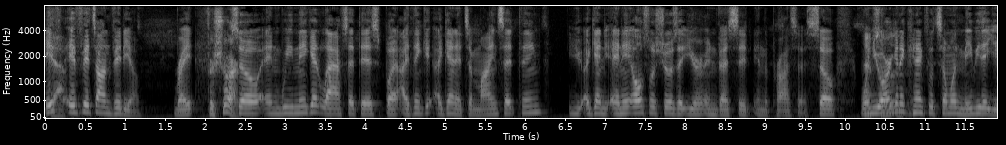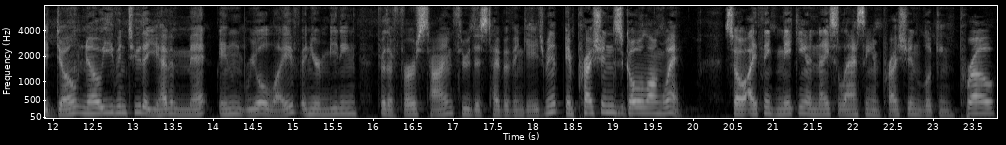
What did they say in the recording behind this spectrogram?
if Yeah. if it's on video, right? For sure. So, and we may get laughs at this, but I think again, it's a mindset thing. You, again, and it also shows that you're invested in the process. So when you are going to connect with someone, maybe that you don't know even to that you haven't met in real life, and you're meeting for the first time through this type of engagement, impressions go a long way. So I think making a nice, lasting impression, looking pro,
